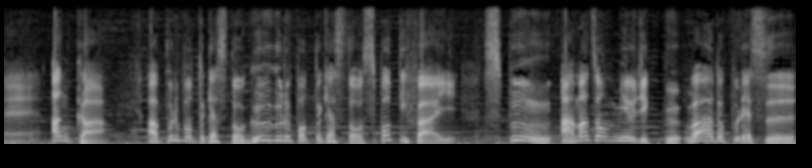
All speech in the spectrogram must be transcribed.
えー、 Anchor、Apple Podcast、Google Podcast、Spotify、Spoon、Amazon Music、WordPress、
